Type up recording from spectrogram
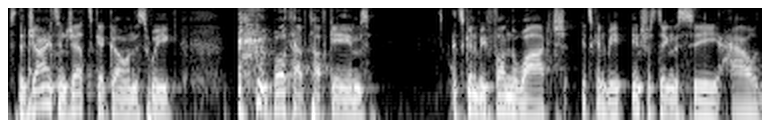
So the Giants and Jets get going this week. Both have tough games. It's going to be fun to watch. It's going to be interesting to see how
